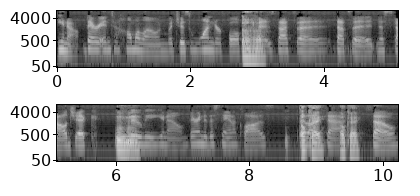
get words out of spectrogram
you know, they're into Home Alone, which is wonderful Uh-huh. because that's a that's a nostalgic Mhm. movie. You know, they're into the Santa Claus. They Okay, like that. okay. So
